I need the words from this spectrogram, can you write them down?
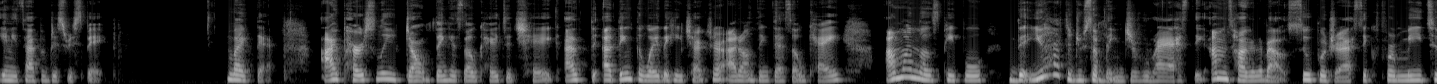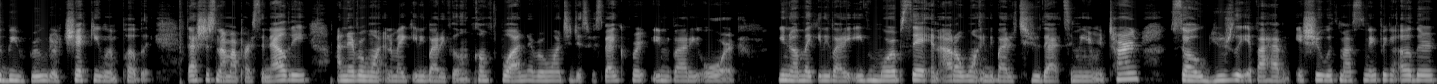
any type of disrespect like that. I personally don't think it's okay to check. I th- I think the way that he checked her, I don't think that's okay. I'm one of those people that you have to do something drastic. I'm talking about super drastic for me to be rude or check you in public. That's just not my personality. I never want to make anybody feel uncomfortable. I never want to disrespect for anybody or you know, make anybody even more upset. And I don't want anybody to do that to me in return. So usually if I have an issue with my significant other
